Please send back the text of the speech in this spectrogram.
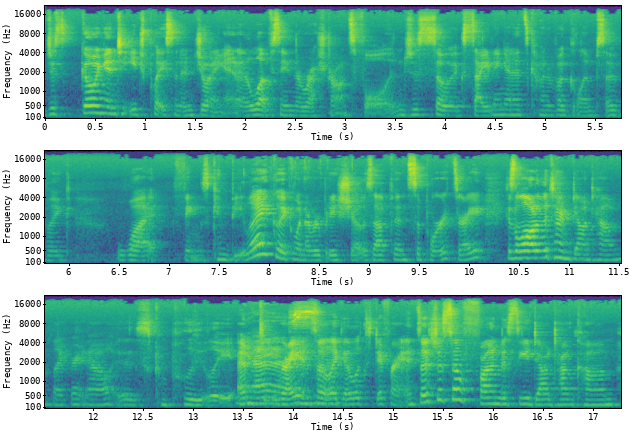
just going into each place and enjoying it. I love seeing the restaurants full and just so exciting and it's kind of a glimpse of like what things can be like like when everybody shows up and supports right? Because a lot of the time downtown like right now is completely empty Yes. right? And so like it looks different. And so it's just so fun to see downtown come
